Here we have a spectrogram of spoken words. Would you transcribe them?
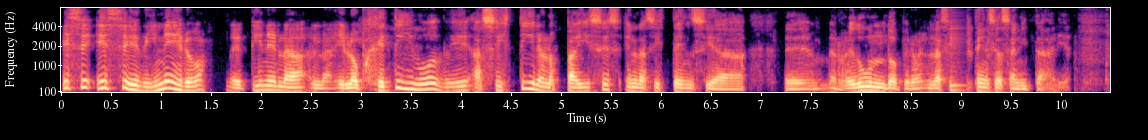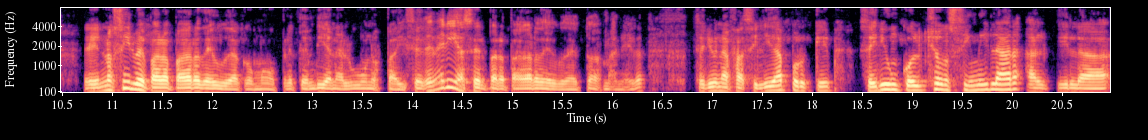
Ese, ese dinero eh, tiene el objetivo de asistir a los países en la asistencia, eh, redundo, pero en la asistencia sanitaria. Eh, no sirve para pagar deuda como pretendían algunos países. Debería ser para pagar deuda de todas maneras. Sería una facilidad porque sería un colchón similar al que la,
